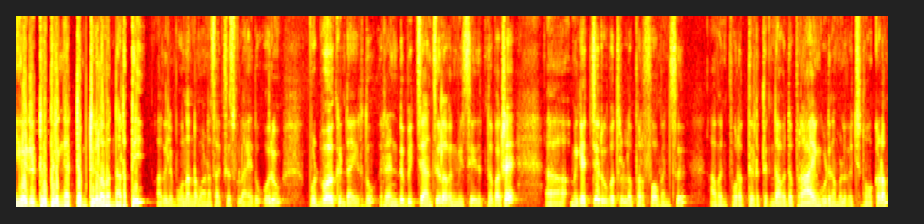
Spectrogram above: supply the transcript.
ഏഴ് ഡ്രിബ്ലിംഗ് അറ്റംപ്റ്റുകൾ അവൻ നടത്തി. അതിൽ മൂന്നെണ്ണമാണ് സക്സസ്ഫുൾ ആയത്. ഒരു വുഡ് വർക്ക് ഉണ്ടായിരുന്നു. രണ്ട് ബിഗ് ചാൻസുകൾ അവൻ മിസ് ചെയ്തിട്ടുണ്ട്. പക്ഷേ മികച്ച രൂപത്തിലുള്ള പെർഫോമൻസ് അവൻ പുറത്തെടുത്തിട്ടുണ്ട്. അവന്റെ പ്രായം കൂടി നമ്മൾ വെച്ച് നോക്കണം.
